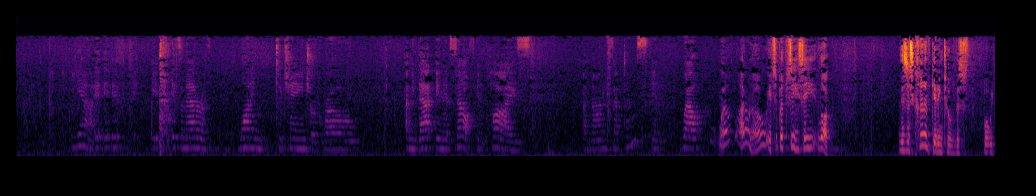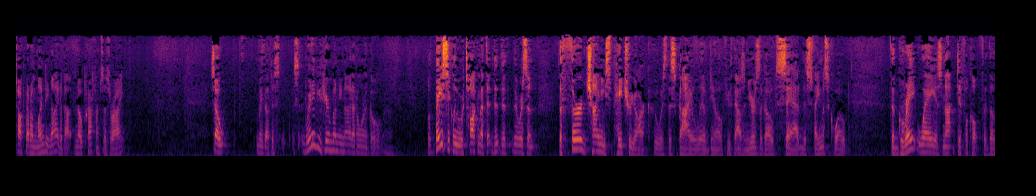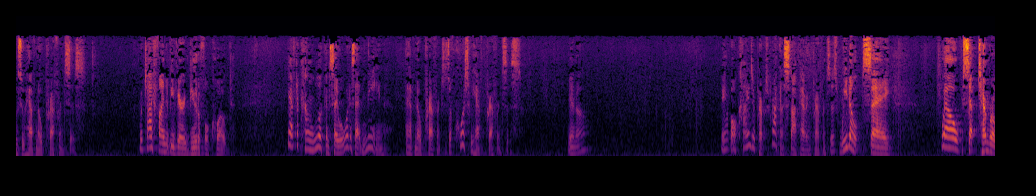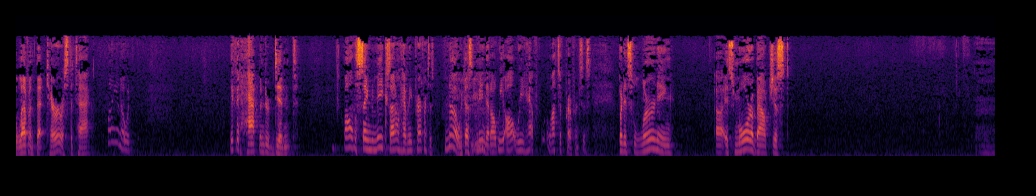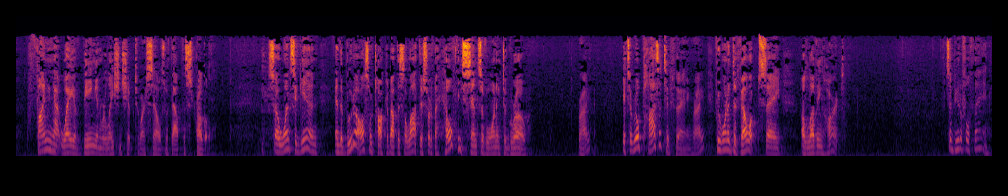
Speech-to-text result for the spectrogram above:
Yeah, it, it, it, it's a matter of wanting to change or grow, I mean, that in itself implies a non acceptance. Well, Well, I don't know. It's but see, see, look. This is kind of getting to this what we talked about on Monday night about no preferences, right? So maybe I'll just. Were any of you here Monday night? I don't want to go. Uh, well, basically, we were talking about the, the, the, there was an the third Chinese patriarch, who was this guy who lived, you know, a few thousand years ago, said this famous quote: "The great way is not difficult for those who have no preferences," which I find to be a very beautiful quote. You have to kind of look and say, well, what does that mean? They have no preferences. Of course, we have preferences. You know, we have all kinds of preferences. We're not going to stop having preferences. We don't say, well, September 11th, that terrorist attack, well, you know, it, if it happened or didn't, all the same to me because I don't have any preferences. No, it doesn't mean that. All we all we have lots of preferences, but it's learning. Uh, it's more about just finding that way of being in relationship to ourselves without the struggle. So once again, and the Buddha also talked about this a lot. There's sort of a healthy sense of wanting to grow, right? It's a real positive thing, right? If we want to develop, say, a loving heart, it's a beautiful thing.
